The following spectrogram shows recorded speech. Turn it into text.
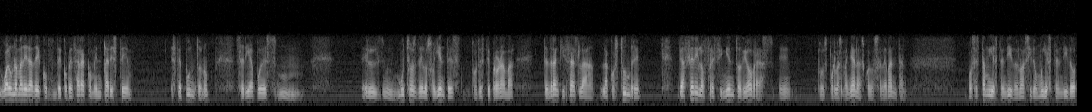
igual una manera de, de comenzar a comentar este este punto, ¿no? Sería pues mm, el, muchos de los oyentes pues, de este programa tendrán quizás la, la costumbre de hacer el ofrecimiento de obras, ¿eh? pues por las mañanas cuando se levantan pues está muy extendido, no ha sido muy extendido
